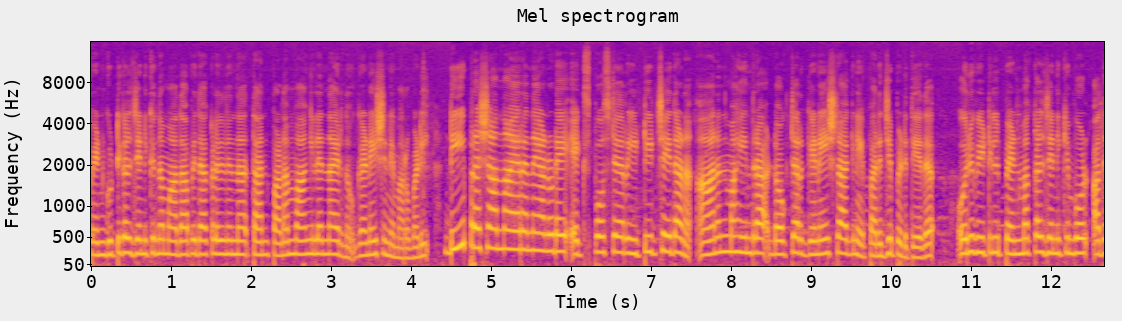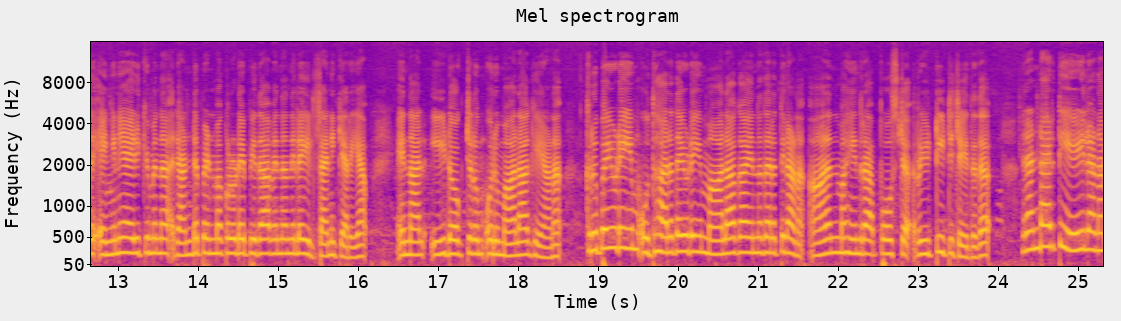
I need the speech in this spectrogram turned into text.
പെൺകുട്ടികൾ ജനിക്കുന്ന മാതാപിതാക്കളിൽ നിന്ന് താൻ പണം വാങ്ങില്ലെന്നായിരുന്നു ഗണേഷിന്റെ മറുപടി. ഡി. പ്രശാന്ത് നായർ എന്നയാളുടെ എക്സ്പോസ്റ്റ് റീട്വീറ്റ് ചെയ്താണ് ആനന്ദ് മഹീന്ദ്ര ഡോക്ടർ ഗണേഷ് രാഗിനെ പരിചയപ്പെടുത്തിയത്. ഒരു വീട്ടിൽ പെൺമക്കൾ ജനിക്കുമ്പോൾ അത് എങ്ങനെയായിരിക്കുമെന്ന് രണ്ട് പെൺമക്കളുടെ പിതാവെന്ന നിലയിൽ തനിക്കറിയാം. എന്നാൽ ഈ ഡോക്ടറും ഒരു മാലാഖയാണ്. കൃപയുടെയും ഉദാരതയുടെയും മാലാക എന്ന തരത്തിലാണ് ആനന്ദ് മഹീന്ദ്ര പോസ്റ്റ് റീട്വീറ്റ് ചെയ്തത്. രണ്ടായിരത്തി ഏഴിലാണ്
